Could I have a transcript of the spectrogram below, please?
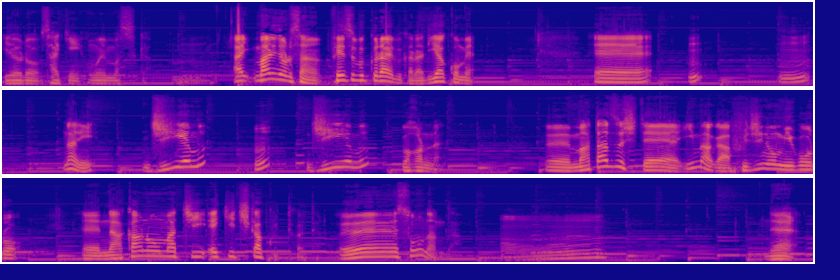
いろいろ最近思いますが。うんはい、マリノルさん、Facebook ライブからリアコメ。えー、ん？ん？何 ?GM? ん ?GM? わかんない。えー待たずして、今が藤の見頃、えー中野町駅近くって書いてある。えー、そうなんだ。うん。ねえ。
